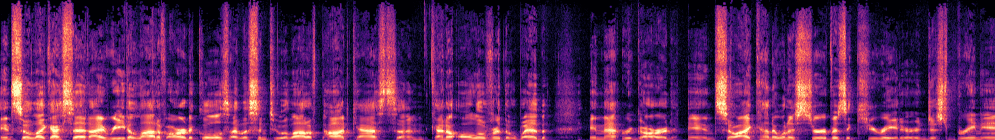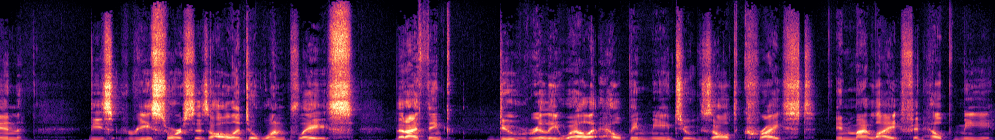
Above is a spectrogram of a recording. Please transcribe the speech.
And so, like I said, I read a lot of articles, I listen to a lot of podcasts, I'm kind of all over the web in that regard. And so, I kind of want to serve as a curator and just bring in these resources all into one place that I think do really well at helping me to exalt Christ in my life and help me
